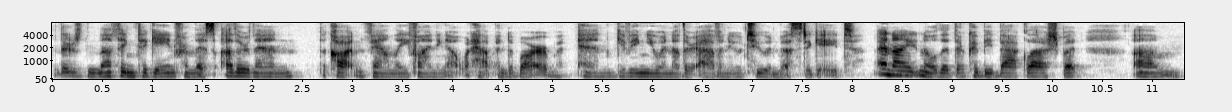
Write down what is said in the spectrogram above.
There's nothing to gain from this other than the Cotton family finding out what happened to Barb and giving you another avenue to investigate. And I know that there could be backlash, but um,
